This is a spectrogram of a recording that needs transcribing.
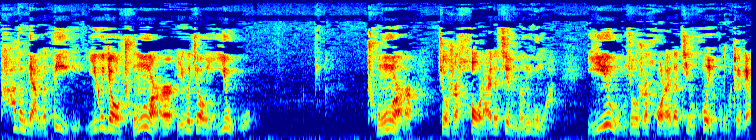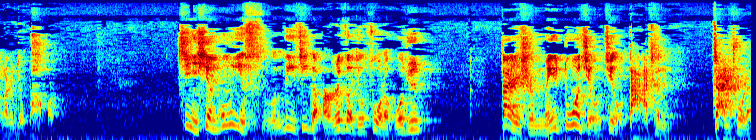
他的两个弟弟，一个叫重耳，一个叫夷吾。重耳。就是后来的晋文公啊，夷吾就是后来的晋惠公啊，这两个人就跑了。晋献公一死，骊姬的儿子就做了国君，但是没多久就有大臣站出来，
